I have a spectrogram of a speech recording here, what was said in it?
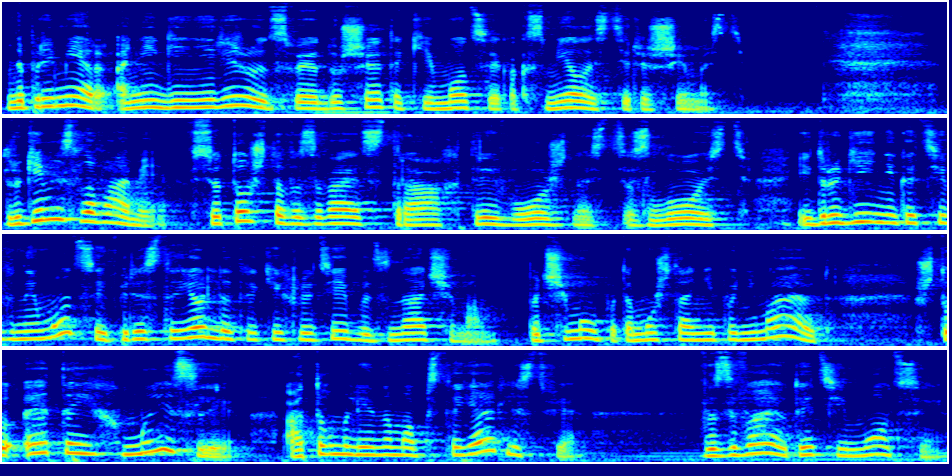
Например, они генерируют в своей душе такие эмоции, как смелость и решимость. Другими словами, все то, что вызывает страх, тревожность, злость и другие негативные эмоции, перестает для таких людей быть значимым. Почему? Потому что они понимают, что это их мысли о том или ином обстоятельстве вызывают эти эмоции.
